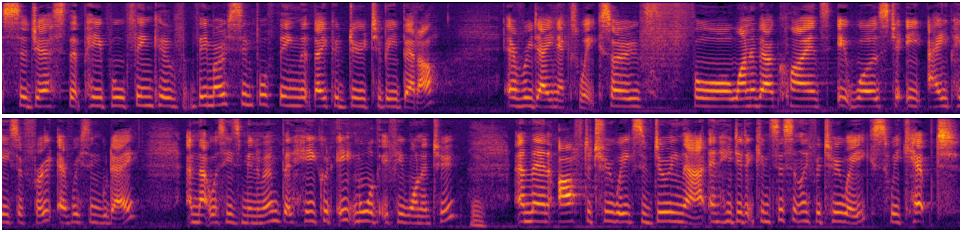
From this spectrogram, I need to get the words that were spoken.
suggest that people think of the most simple thing that they could do to be better every day next week. So for one of our clients, it was to eat a piece of fruit every single day. And that was his minimum, but he could eat more if he wanted to. And then after two weeks of doing that, and he did it consistently for two weeks, we kept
